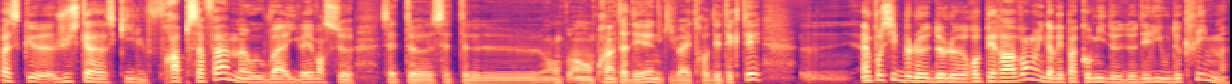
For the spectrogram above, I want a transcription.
parce que jusqu'à ce qu'il frappe sa femme, où va, il va y avoir ce, cette, cette empreinte ADN qui va être détectée. impossible de le, repérer avant Il n'avait pas commis de, délit ou de crime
